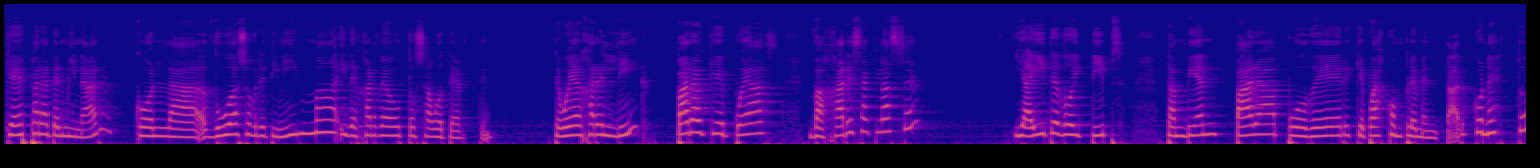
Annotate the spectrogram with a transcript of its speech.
que es para terminar con la duda sobre ti misma y dejar de autosabotearte. Te voy a dejar el link para que puedas bajar esa clase y ahí te doy tips también para poder que puedas complementar con esto,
